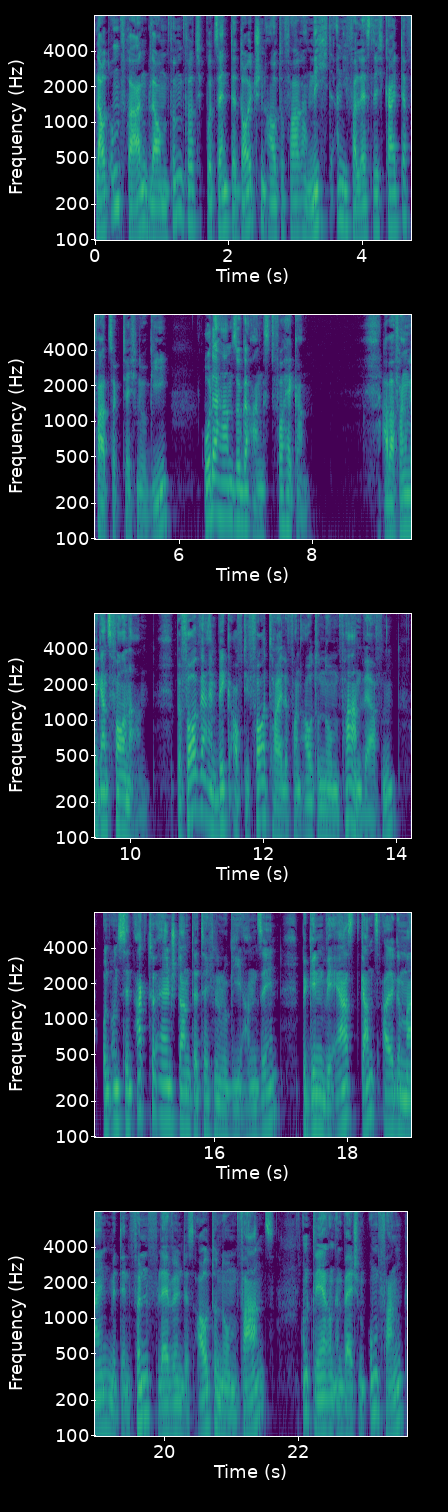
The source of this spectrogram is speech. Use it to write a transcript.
Laut Umfragen glauben 45 Prozent der deutschen Autofahrer nicht an die Verlässlichkeit der Fahrzeugtechnologie oder haben sogar Angst vor Hackern. Aber fangen wir ganz vorne an. Bevor wir einen Blick auf die Vorteile von autonomem Fahren werfen und uns den aktuellen Stand der Technologie ansehen, beginnen wir erst ganz allgemein mit den fünf Leveln des autonomen Fahrens und klären, in welchem Umfang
